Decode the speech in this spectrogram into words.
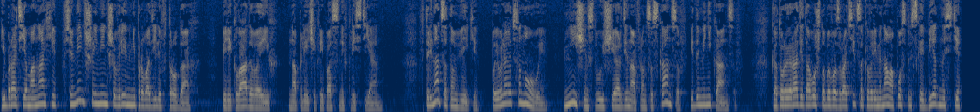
и братья-монахи все меньше и меньше времени проводили в трудах, перекладывая их на плечи крепостных крестьян. В XIII веке появляются новые, нищенствующие ордена францисканцев и доминиканцев, которые ради того, чтобы возвратиться к временам апостольской бедности,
